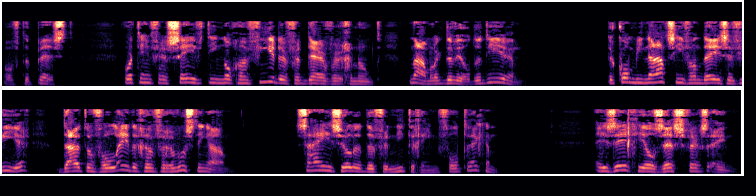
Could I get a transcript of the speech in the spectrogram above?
of de pest, wordt in vers 17 nog een vierde verderver genoemd, namelijk de wilde dieren. De combinatie van deze vier duidt een volledige verwoesting aan. Zij zullen de vernietiging voltrekken. Ezekiel 6 vers 1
